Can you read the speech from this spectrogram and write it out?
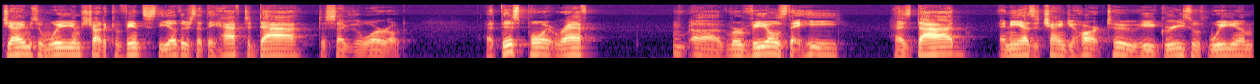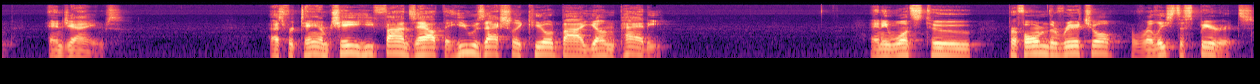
James and Williams try to convince the others that they have to die to save the world. At this point, Raph uh, reveals that he has died and he has a change of heart too. He agrees with William and James. As for Tam Chi, he finds out that he was actually killed by a young Paddy. And he wants to perform the ritual release the spirits.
